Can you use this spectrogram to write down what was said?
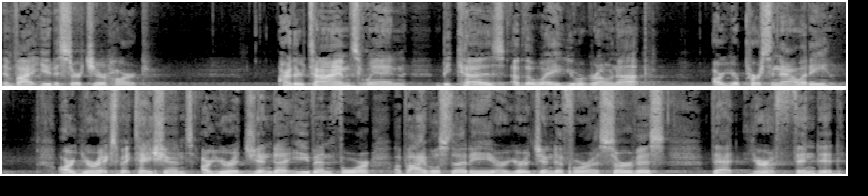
invite you to search your heart. Are there times when, because of the way you were grown up, or your personality, or your expectations, or your agenda, even for a Bible study, or your agenda for a service, that you're offended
